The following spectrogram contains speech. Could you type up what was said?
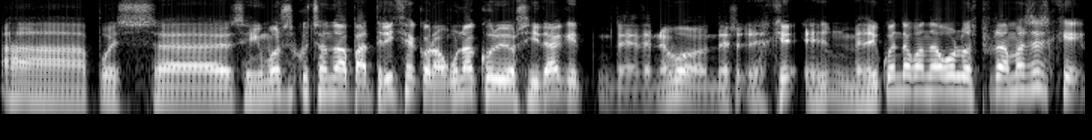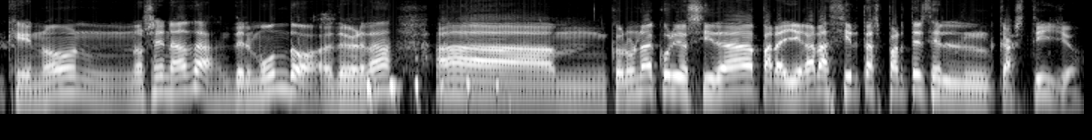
Ah, pues eh, seguimos escuchando a Patricia con alguna curiosidad que, de, de nuevo, de- es que eh, me doy cuenta cuando hago los programas es que, que no, no sé nada del mundo, de verdad. Ah, con una curiosidad para llegar a ciertas partes del castillo.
